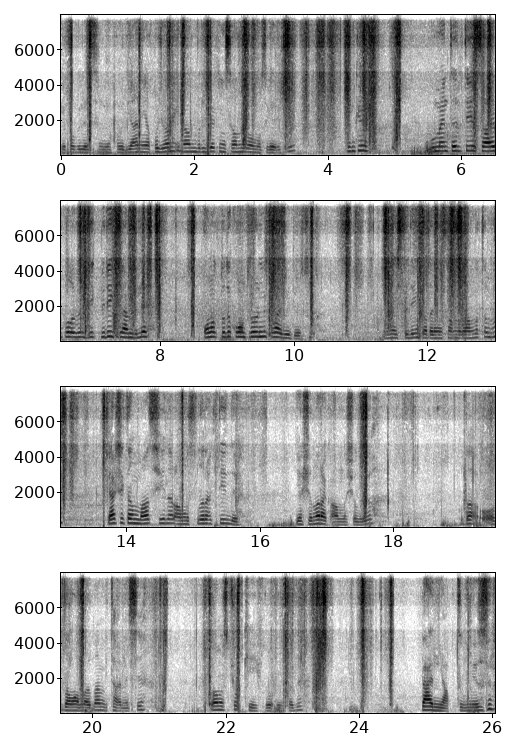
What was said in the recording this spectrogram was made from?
Yapabilirsin, yapabil yani yapacağına inandıracak insanlar olması gerekiyor. Çünkü bu mentaliteye sahip olabilecek biriyken bile o noktada kontrolünü kaybediyorsun. Bunu istediğin kadar insanlara anlat ama gerçekten bazı şeyler anlatılarak değil de yaşanarak anlaşılıyor. Bu da o zamanlardan bir tanesi. Sonrası çok keyifli oluyor tabi. Ben yaptım diyorsun.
